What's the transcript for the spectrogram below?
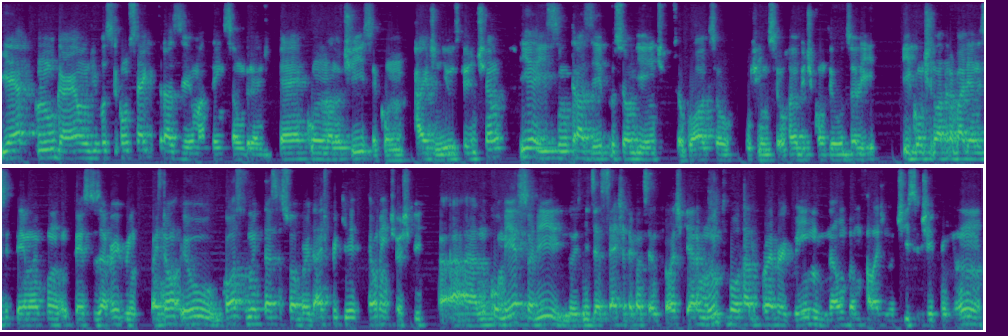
E é um lugar onde você consegue trazer uma atenção grande é, com uma notícia, com hard news que a gente chama, e aí sim trazer para o seu ambiente, seu blog, seu, enfim, seu hub de conteúdos ali, e continuar trabalhando esse tema com textos evergreen. Mas então eu gosto muito dessa sua abordagem porque realmente eu acho que a, a, no começo ali, 2017 até quando você entrou, acho que era muito voltado para o evergreen, não vamos falar de notícia de jeito nenhum.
